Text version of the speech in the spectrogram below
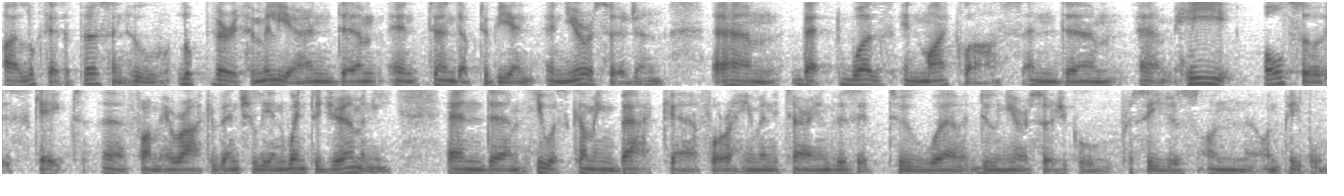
I looked at a person who looked very familiar and, um, and turned up to be a, a neurosurgeon um, that was in my class. And um, um, he also escaped uh, from Iraq eventually and went to Germany. And um, he was coming back uh, for a humanitarian visit to uh, do neurosurgical procedures on, on people.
